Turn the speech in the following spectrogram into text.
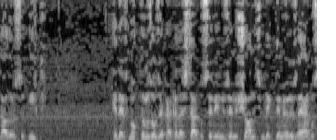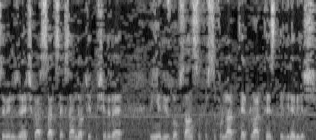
daha doğrusu ilk hedef noktamız olacak arkadaşlar. Bu seviyenin üzerine şu an için beklemiyoruz. Eğer bu seviyenin üzerine çıkarsak 84-77 ve 1790-00'lar tekrar test edilebilir.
